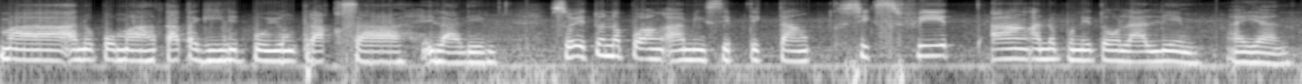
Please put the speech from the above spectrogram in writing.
ma ano po matatagilid po yung truck sa ilalim. So ito na po ang aming septic tank. 6 feet ang ano po nito lalim. Ayan.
